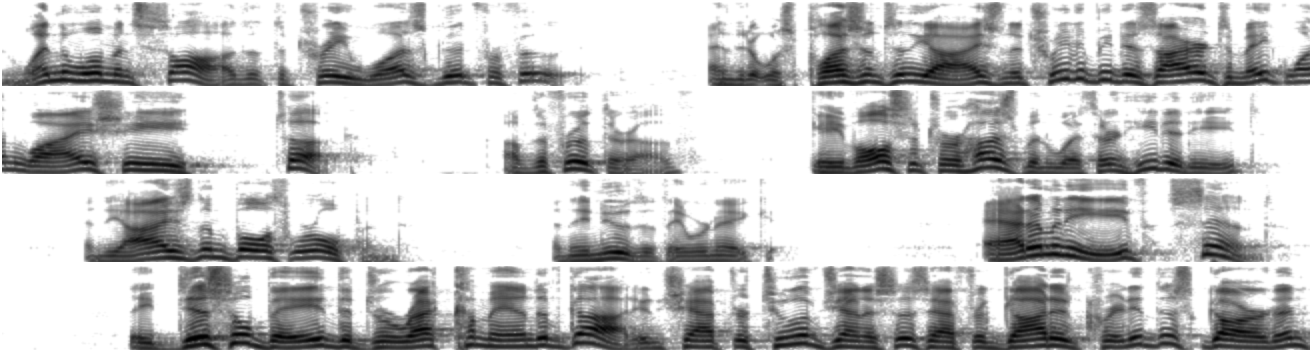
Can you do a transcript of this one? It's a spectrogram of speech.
And when the woman saw that the tree was good for food, and that it was pleasant to the eyes, and a tree to be desired to make one wise, she took of the fruit thereof gave also to her husband with her, and he did eat. And the eyes of them both were opened, and they knew that they were naked. Adam and Eve sinned. They disobeyed the direct command of God. In chapter 2 of Genesis, after God had created this garden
